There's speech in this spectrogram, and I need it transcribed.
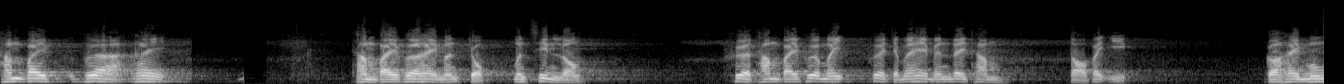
ทำไปเพื่อให้ทำไปเพื่อให้มันจบ มันสิ้นลง เพื่อทำไปเพื่อไม่เพื่อจะไม่ให้มันได้ทำต่อไปอีก ก็ให้มุ่ง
